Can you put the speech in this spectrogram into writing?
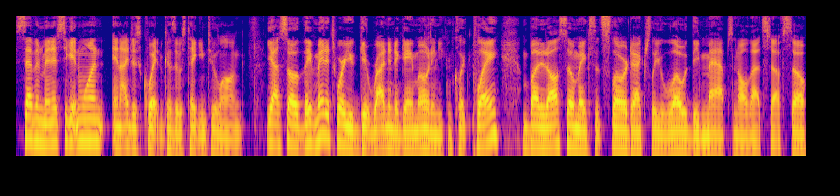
seven minutes to get in one, and I just quit because it was taking too long. Yeah, so they've made it to where you get right into game mode and you can click play, but it also makes it slower to actually load the maps and all that stuff. So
